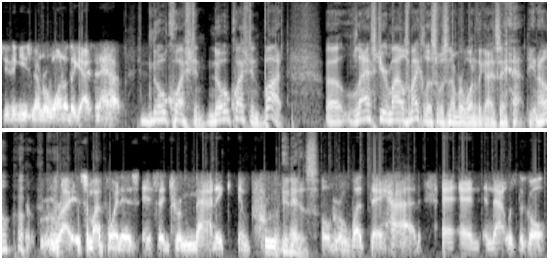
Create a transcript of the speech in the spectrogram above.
Do you think he's number one of the guys that have? No question, no question. But uh, last year Miles Mikolas was number one of the guys they had. You know, right. So my point is, it's a dramatic improvement it is. over what they had, and and, and that was the goal,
